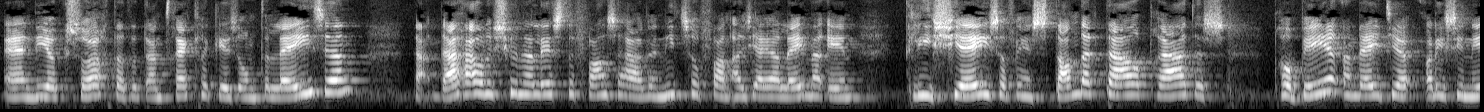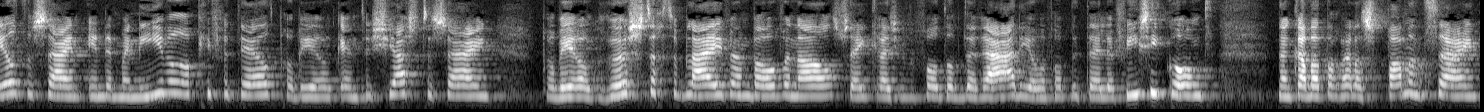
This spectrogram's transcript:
en die ook zorgt dat het aantrekkelijk is om te lezen. Nou, daar houden journalisten van. Ze houden niet zo van als jij alleen maar in clichés of in standaardtaal praat. Dus probeer een beetje origineel te zijn in de manier waarop je vertelt. Probeer ook enthousiast te zijn. Probeer ook rustig te blijven bovenal. Zeker als je bijvoorbeeld op de radio of op de televisie komt. Dan kan dat nog wel eens spannend zijn.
